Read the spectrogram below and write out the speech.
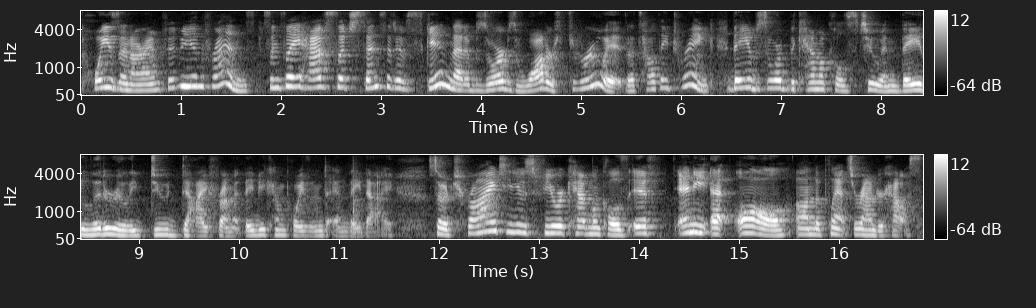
poison our amphibian friends. Since they have such sensitive skin that absorbs water through it, that's how they drink, they absorb the chemicals too, and they literally do die from it. They become poisoned and they die. So try to use fewer chemicals chemicals, if any at all, on the plants around your house.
